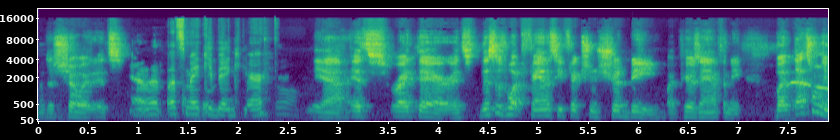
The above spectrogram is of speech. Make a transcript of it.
I'll just show it. It's yeah. Let's make you big here. Yeah, it's right there. It's this is what fantasy fiction should be by Piers Anthony. But that's only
